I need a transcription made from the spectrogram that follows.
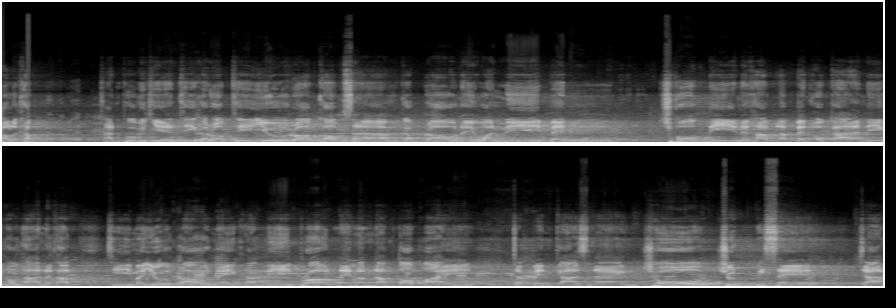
อาละครับ ท่านผู้มีเกียรติที่เคารพที่อยู่รอบขอบสนามกับเราในวันนี้เป็นโชคดีนะครับ และเป็นโอกาสอันดีของท่านนะครับ ที่มาอยู่กับเราในครั้งนี้ เพราะในลำดับต่อไปจะเป็นการแสดงโชว์ชุดพิเศษ จาก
